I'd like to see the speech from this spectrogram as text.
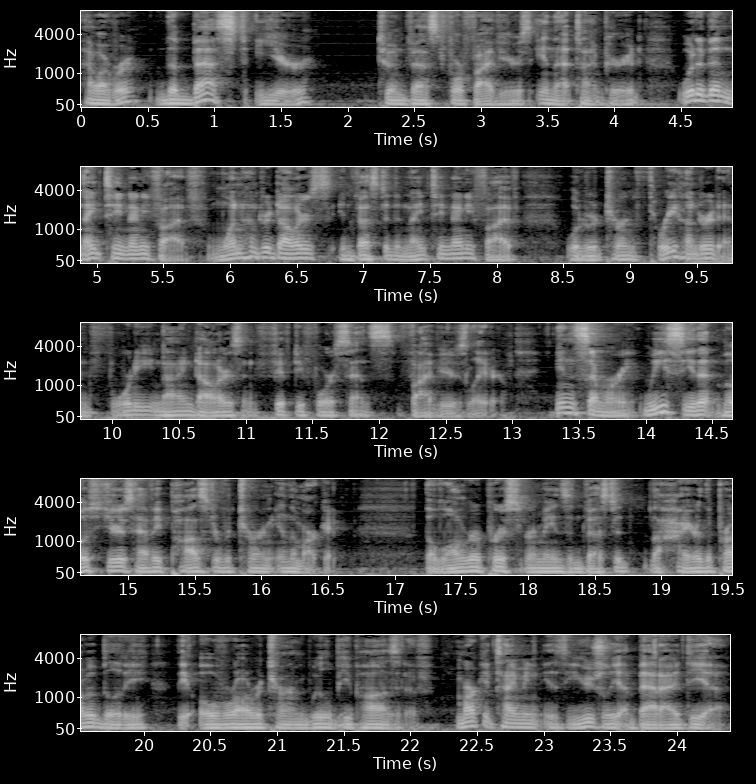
However, the best year to invest for five years in that time period would have been 1995. $100 invested in 1995 would return $349.54 five years later. In summary, we see that most years have a positive return in the market. The longer a person remains invested, the higher the probability the overall return will be positive. Market timing is usually a bad idea,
